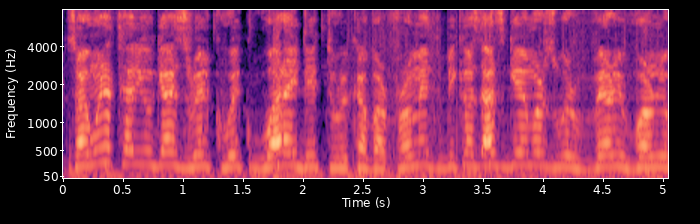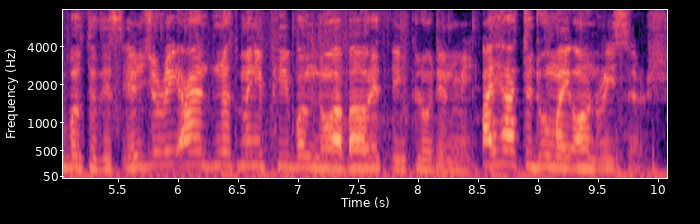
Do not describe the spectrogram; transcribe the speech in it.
So I want to tell you guys real quick what I did to recover from it because as gamers we're very vulnerable to this injury and not many people know about it including me. I had to do my own research.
